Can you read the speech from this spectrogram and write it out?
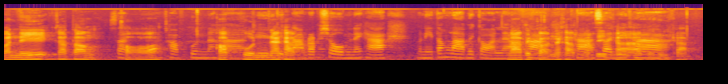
วันนี้ก็ต้องสวัสขอดีขอบคุณนะคะขอบคุณที่นะครับติดตามรับชมนะคะ วันนี้ต้องลาไปก่อนแล้วลาไปค่ะก่อนนะครับค่ะสวัสดีสวัสดีครับค่ะสวัสดีครับ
